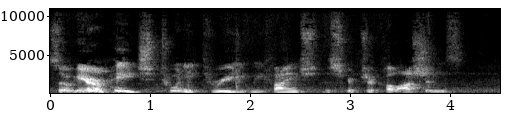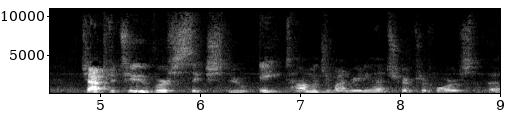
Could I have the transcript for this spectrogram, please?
So here on page 23, we find the scripture Colossians chapter 2, verse 6 through 8. Tom, would you mind reading that scripture for us? Uh,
